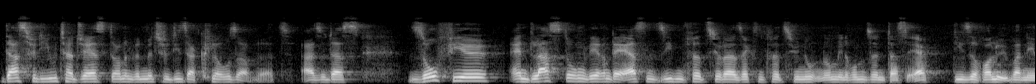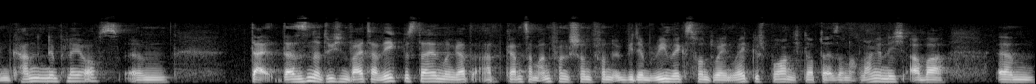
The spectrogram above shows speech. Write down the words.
dass für die Utah Jazz Donovan Mitchell dieser Closer wird. Also dass so viel Entlastung während der ersten 47 oder 46 Minuten um ihn rum sind, dass er diese Rolle übernehmen kann in den Playoffs. Ähm, da, das ist natürlich ein weiter Weg bis dahin. Man hat, hat ganz am Anfang schon von irgendwie dem Remix von Dwayne Wade gesprochen. Ich glaube, da ist er noch lange nicht, aber ähm,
